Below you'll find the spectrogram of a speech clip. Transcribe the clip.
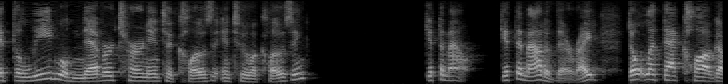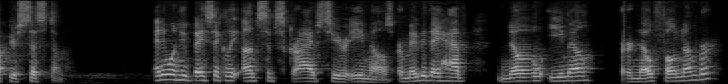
If the lead will never turn into close into a closing, get them out. Get them out of there, right? Don't let that clog up your system. Anyone who basically unsubscribes to your emails, or maybe they have no email or no phone number,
